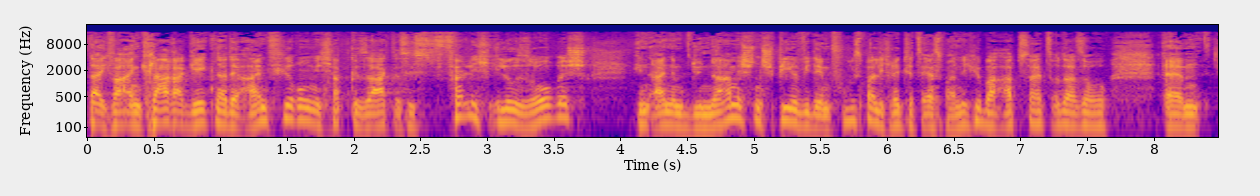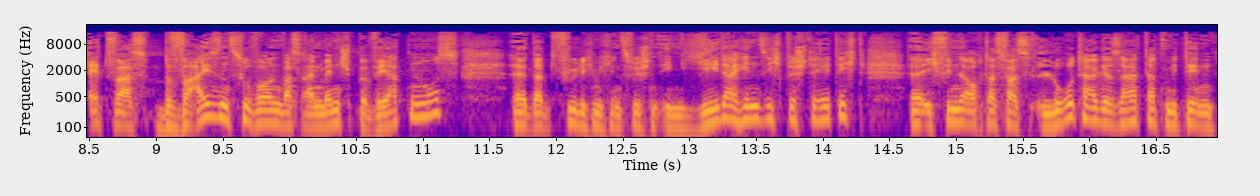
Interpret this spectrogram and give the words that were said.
Na, ich war ein klarer Gegner der Einführung. Ich habe gesagt, es ist völlig illusorisch in einem dynamischen Spiel wie dem Fußball, ich rede jetzt erstmal nicht über Abseits oder so, ähm, etwas beweisen zu wollen, was ein Mensch bewerten muss. Äh, da fühle ich mich inzwischen in jeder Hinsicht bestätigt. Äh, ich finde auch das, was Lothar gesagt hat mit den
